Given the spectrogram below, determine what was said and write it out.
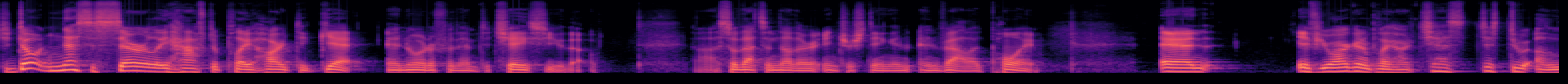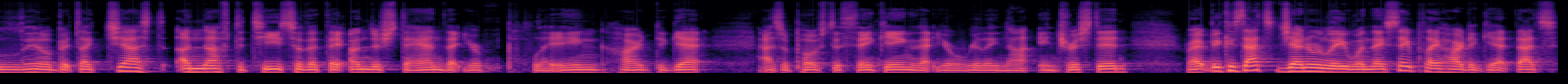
You don't necessarily have to play hard to get in order for them to chase you, though. Uh, so that's another interesting and, and valid point. And if you are going to play hard, just just do a little bit, like just enough to tease so that they understand that you're playing hard to get, as opposed to thinking that you're really not interested, right? Because that's generally when they say play hard to get, that's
